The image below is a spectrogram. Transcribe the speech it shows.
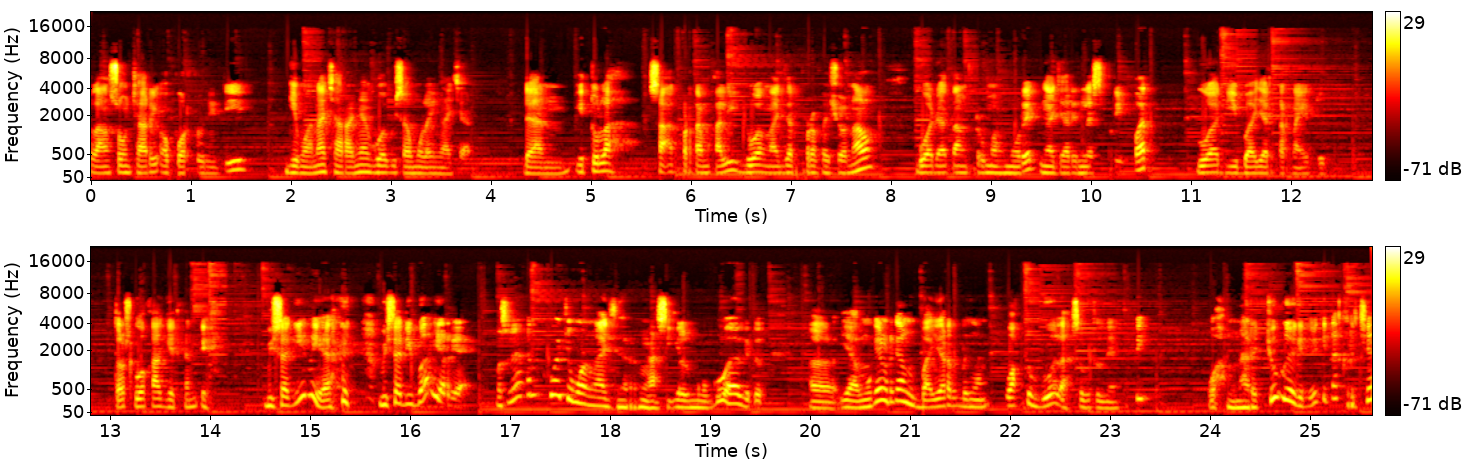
langsung cari opportunity gimana caranya gue bisa mulai ngajar. Dan itulah saat pertama kali gue ngajar profesional gue datang ke rumah murid ngajarin les privat gue dibayar karena itu. Terus gue kaget kan eh bisa gini ya? Bisa dibayar ya? Maksudnya kan gue cuma ngajar ngasih ilmu gue gitu. Uh, ya mungkin mereka bayar dengan waktu gue lah sebetulnya. Tapi wah menarik juga gitu ya kita kerja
